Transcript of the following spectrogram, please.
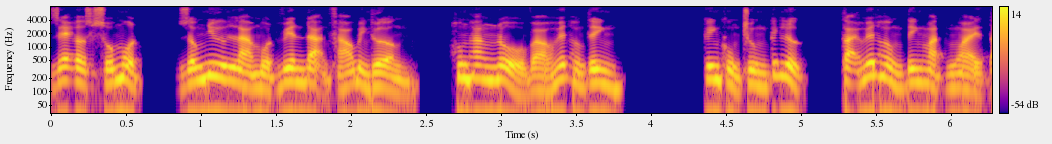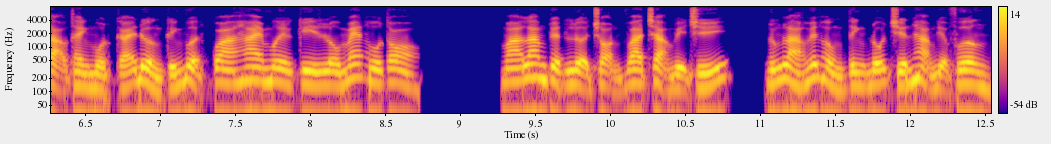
Zeus số một, giống như là một viên đạn pháo bình thường, hung hăng nổ vào huyết hồng tinh. Kinh khủng trùng kích lực, tại huyết hồng tinh mặt ngoài tạo thành một cái đường kính vượt qua 20 km hô to. Mà Lam Tuyệt lựa chọn va chạm vị trí, đúng là huyết hồng tinh đỗ chiến hạm địa phương.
